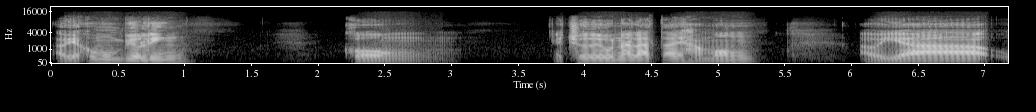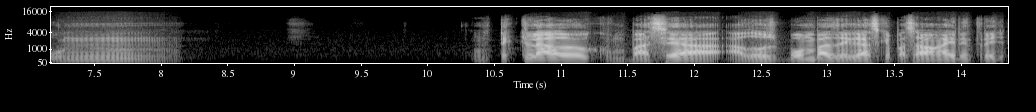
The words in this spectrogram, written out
había como un violín con hecho de una lata de jamón. Había un, un teclado con base a, dos bombas de gas que pasaban aire entre ellas.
